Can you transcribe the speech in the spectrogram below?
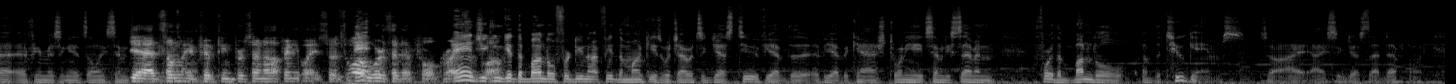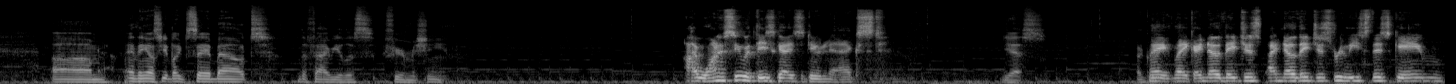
uh, if you're missing it. It's only seventeen. Yeah, it's only fifteen percent off anyway, so it's well And- worth it at full price. and you well. can get the bundle for Do Not Feed the Monkeys, which I would suggest too if you have the if you have the cash, twenty eight seventy seven for the bundle of the two games. So I, I suggest that definitely. Um, anything else you'd like to say about the fabulous Fear Machine? I want to see what these guys do next. Yes, agree. Like, like I know they just, I know they just released this game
